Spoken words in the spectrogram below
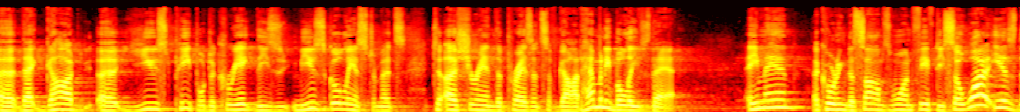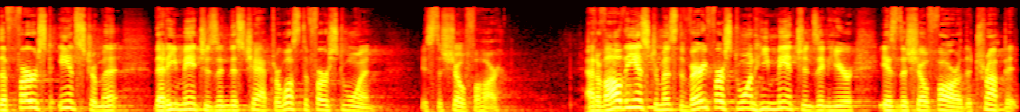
uh, that God uh, used people to create these musical instruments to usher in the presence of God? How many believes that? Amen. According to Psalms 150. So, what is the first instrument that he mentions in this chapter? What's the first one? It's the shofar. Out of all the instruments, the very first one he mentions in here is the shofar, the trumpet.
